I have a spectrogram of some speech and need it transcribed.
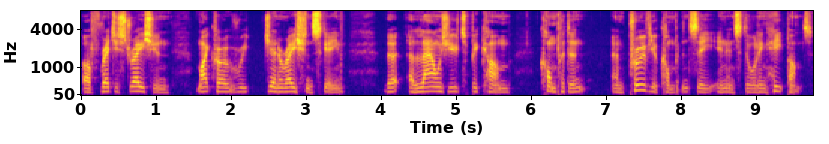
of registration micro regeneration scheme that allows you to become competent and prove your competency in installing heat pumps.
